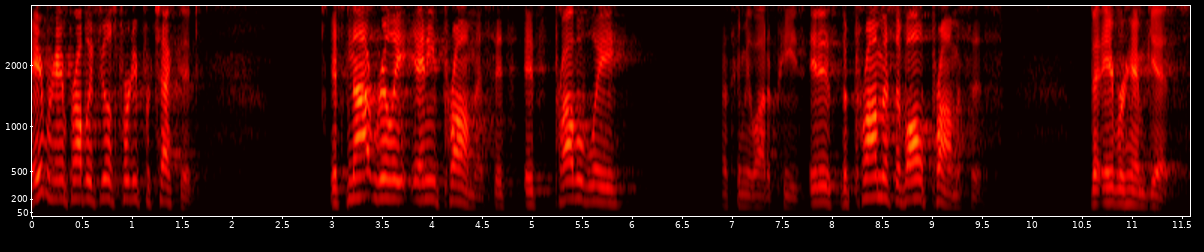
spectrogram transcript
Abraham probably feels pretty protected. It's not really any promise. It's, it's probably, that's going to be a lot of peace. It is the promise of all promises that Abraham gets.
